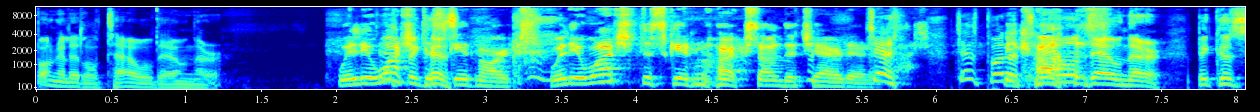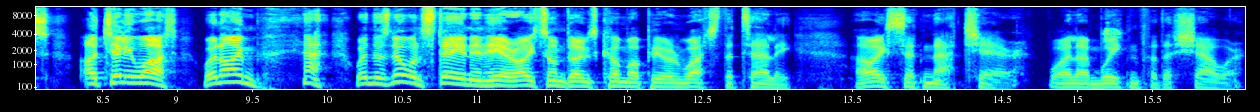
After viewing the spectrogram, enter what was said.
bung a little towel down there. Will you Just watch the skid marks? Will you watch the skid marks on the chair there? just, just put a towel down there because I tell you what, when I'm when there's no one staying in here, I sometimes come up here and watch the telly. I sit in that chair while I'm waiting for the shower.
